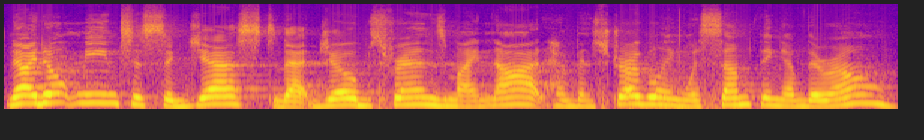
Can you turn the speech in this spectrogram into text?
Now, I don't mean to suggest that Job's friends might not have been struggling with something of their own.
